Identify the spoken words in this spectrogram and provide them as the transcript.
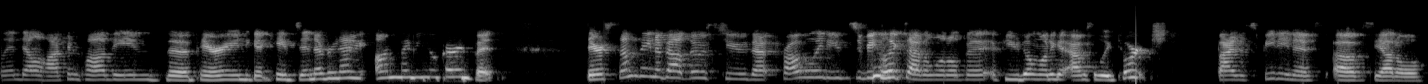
Lindell Hakanpää being the pairing to get caved in every night on my bingo card, but there's something about those two that probably needs to be looked at a little bit if you don't want to get absolutely torched by the speediness of Seattle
